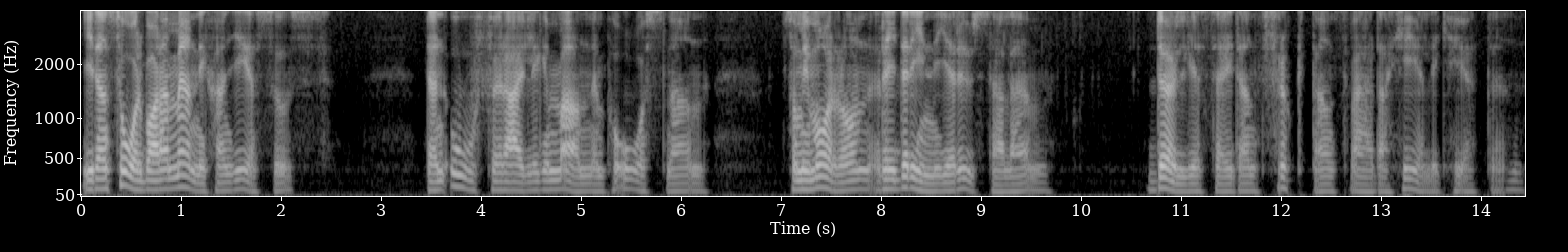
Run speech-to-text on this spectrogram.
I den sårbara människan Jesus, den oförarglige mannen på åsnan som imorgon rider in i Jerusalem, döljer sig den fruktansvärda heligheten.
